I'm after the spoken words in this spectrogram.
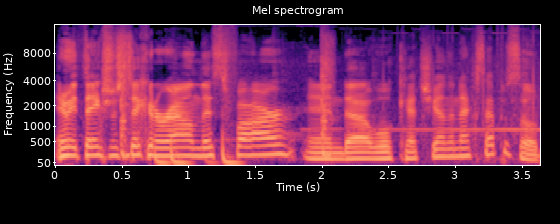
anyway, thanks for sticking around this far and uh, we'll catch you on the next episode.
